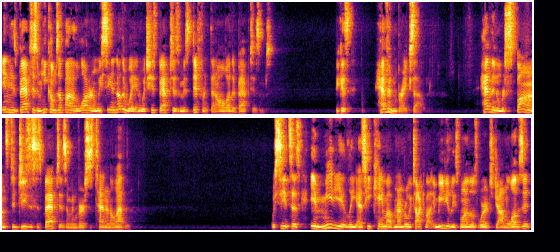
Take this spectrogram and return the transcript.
in his baptism, he comes up out of the water, and we see another way in which his baptism is different than all other baptisms. Because heaven breaks out. Heaven responds to Jesus' baptism in verses 10 and 11. We see it says, immediately as he came up. Remember, we talked about immediately is one of those words. John loves it.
